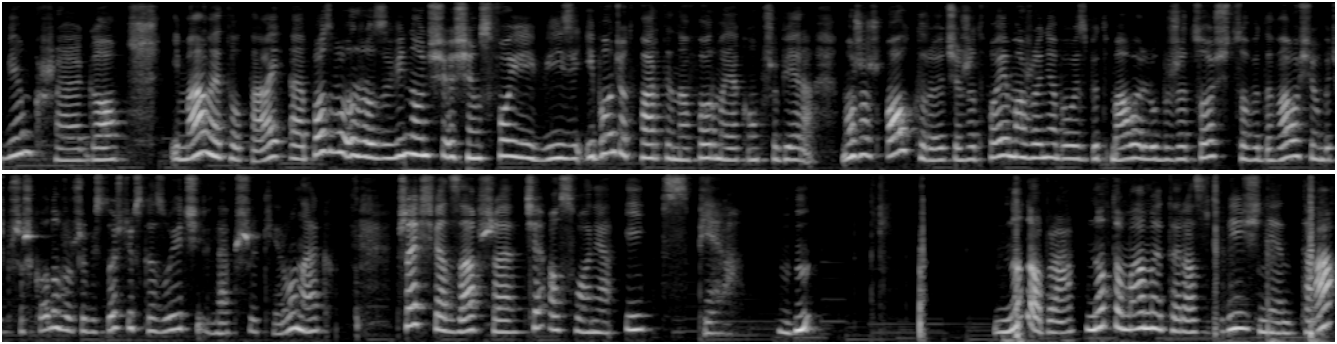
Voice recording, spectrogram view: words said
większego. I mamy tutaj, e, pozwól rozwinąć się swojej wizji i bądź otwarty na formę, jaką przybiera. Możesz odkryć, że Twoje marzenia były zbyt małe lub że coś, co wydawało się być przeszkodą, w rzeczywistości wskazuje Ci lepszy kierunek. Wszechświat zawsze Cię osłania i wspiera. Mhm. No dobra, no to mamy teraz bliźnięta.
